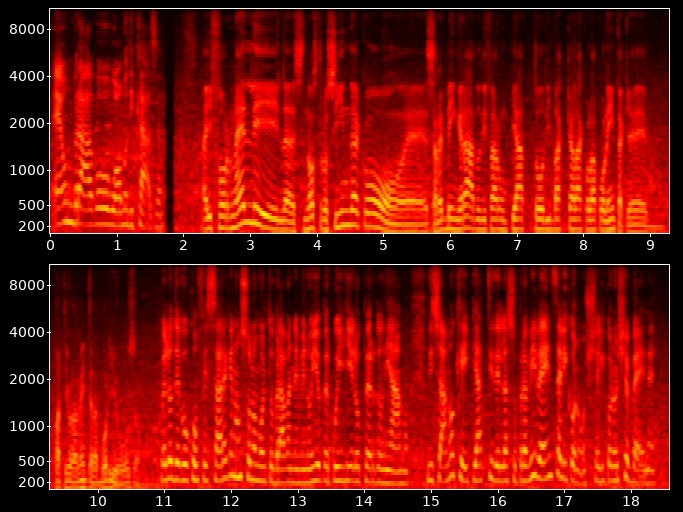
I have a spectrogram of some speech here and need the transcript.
è un bravo uomo di casa. Ai fornelli il nostro sindaco eh, sarebbe in grado di fare un piatto di baccalà con la polenta che particolarmente laborioso. Quello devo confessare che non sono molto brava nemmeno io, per cui glielo perdoniamo. Diciamo che i piatti della sopravvivenza li conosce, li conosce bene.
